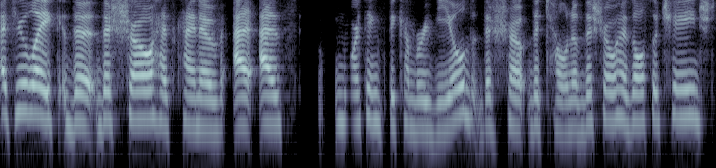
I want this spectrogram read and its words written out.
I feel like the the show has kind of as more things become revealed, the show the tone of the show has also changed.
